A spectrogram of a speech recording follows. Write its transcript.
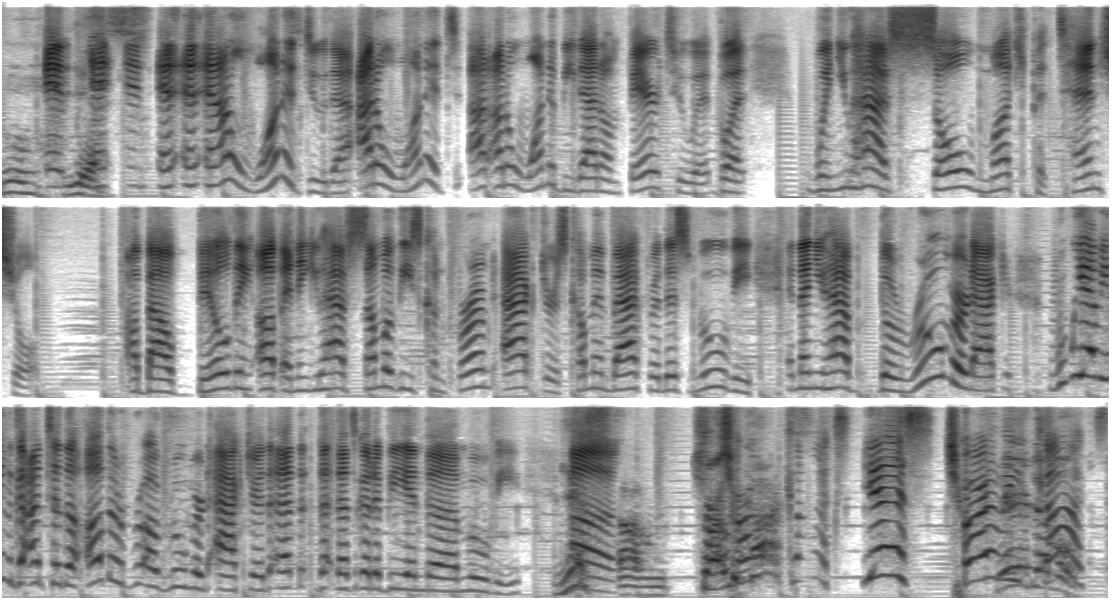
Ooh, and, yes. and, and, and, and I don't want to do that. I don't want it. To, I, I don't want to be that unfair to it. But when you have so much potential about building up and then you have some of these confirmed actors coming back for this movie and then you have the rumored actor we haven't even gotten to the other uh, rumored actor that, that, that's going to be in the movie yes uh, um, charlie, charlie cox. cox. yes charlie Daredevil. cox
